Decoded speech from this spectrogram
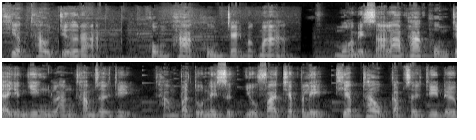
เทียบเท่าเจอราร์ดผมภาคภูมิใจมากๆโมฮัมเหม็ดซาร่าภาคภูมิใจอย่างยิ่งหลังทำสถิติทำประตูในศึกยูฟ่าแชมเปี้ยนลีกเทียบเท่ากับสถิติเดิม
